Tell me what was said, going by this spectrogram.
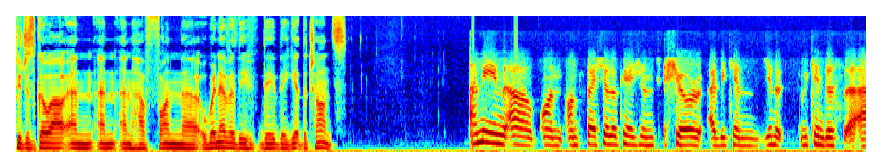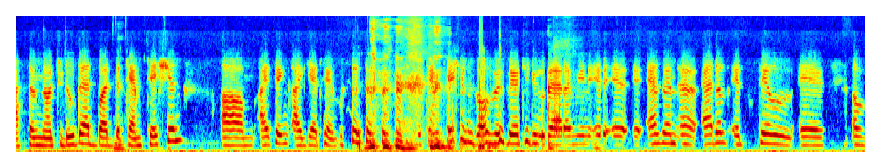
to just go out and and and have fun uh, whenever they, they they get the chance? I mean, uh, on on special occasions, sure, uh, we can you know we can just uh, ask them not to do that. But the temptation, um, I think I get him. the temptation is always there to do that. I mean, it, it, as an uh, adult, it's still a, a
